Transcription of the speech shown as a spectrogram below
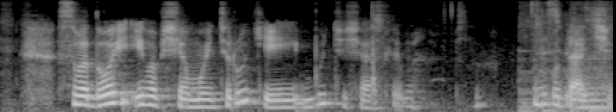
с водой и вообще мойте руки и будьте счастливы. Удачи!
